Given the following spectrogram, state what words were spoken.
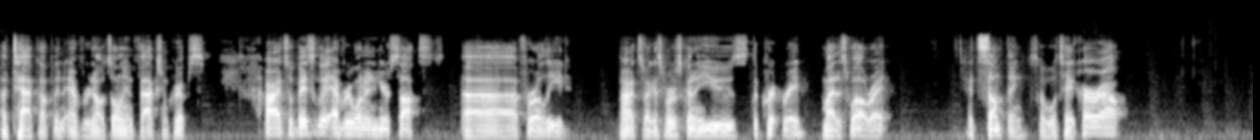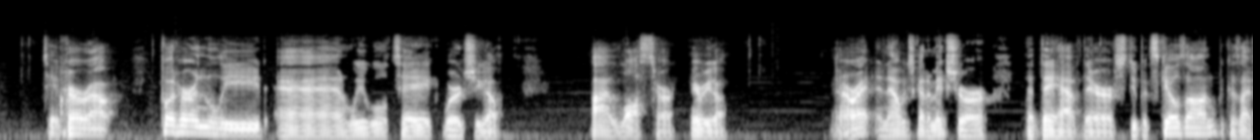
attack up in every no, it's only in faction crypts. All right, so basically everyone in here sucks uh, for a lead. All right, so I guess we're just going to use the crit rate. Might as well, right? It's something. So we'll take her out. Take her out. Put her in the lead, and we will take. Where'd she go? I lost her. Here we go. All right, and now we just got to make sure that they have their stupid skills on because I,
